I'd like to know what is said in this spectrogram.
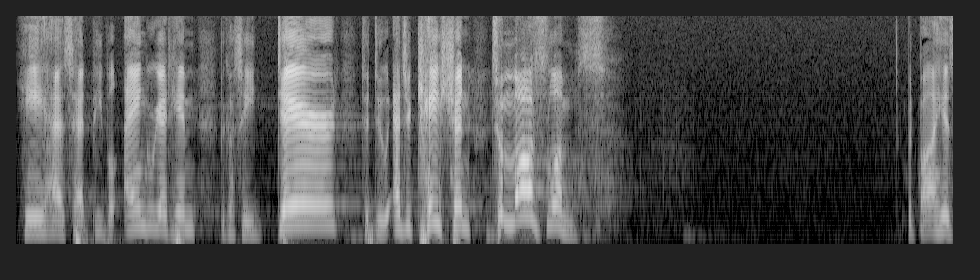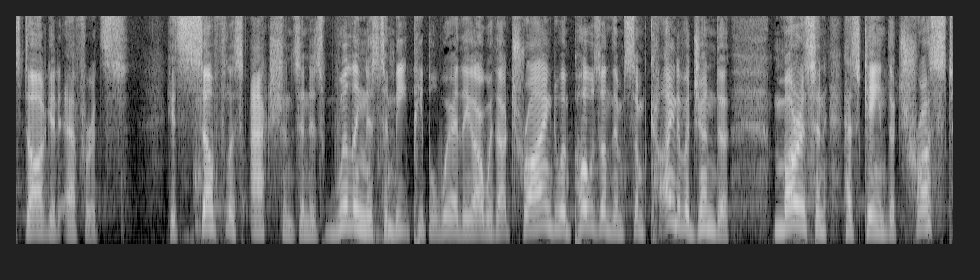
He has had people angry at him because he dared to do education to Muslims. But by his dogged efforts, his selfless actions and his willingness to meet people where they are without trying to impose on them some kind of agenda, Morrison has gained the trust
